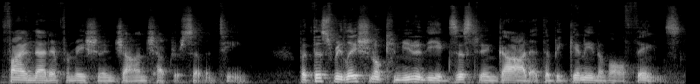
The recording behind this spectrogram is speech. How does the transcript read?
find that information in John chapter 17. But this relational community existed in God at the beginning of all things.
